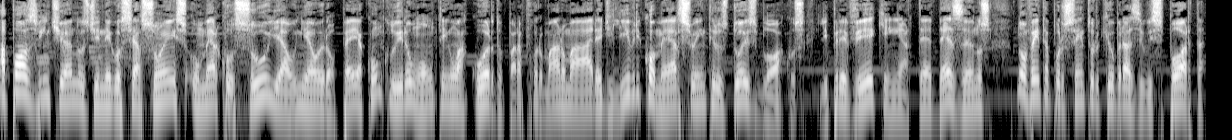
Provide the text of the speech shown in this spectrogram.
Após 20 anos de negociações, o Mercosul e a União Europeia concluíram ontem um acordo para formar uma área de livre comércio entre os dois blocos. Ele prevê que em até 10 anos, 90% do que o Brasil exporta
